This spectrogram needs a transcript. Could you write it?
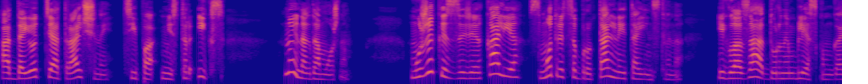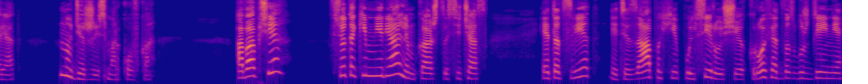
отдает театральщиной, типа «Мистер Икс». Ну, иногда можно. Мужик из-за зеркалья смотрится брутально и таинственно, и глаза дурным блеском горят. Ну, держись, морковка. А вообще, все таким нереальным кажется сейчас. Этот цвет, эти запахи, пульсирующая кровь от возбуждения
